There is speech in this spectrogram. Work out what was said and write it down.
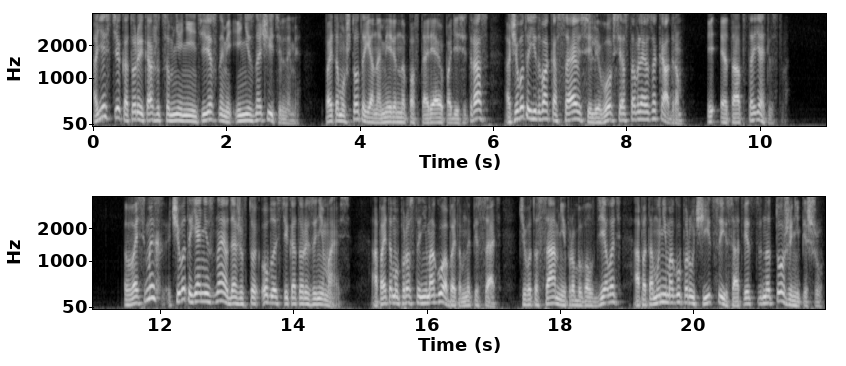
а есть те, которые кажутся мне неинтересными и незначительными. Поэтому что-то я намеренно повторяю по 10 раз, а чего-то едва касаюсь или вовсе оставляю за кадром. И это обстоятельство. В-восьмых, чего-то я не знаю даже в той области, которой занимаюсь а поэтому просто не могу об этом написать, чего-то сам не пробовал делать, а потому не могу поручиться и, соответственно, тоже не пишу.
